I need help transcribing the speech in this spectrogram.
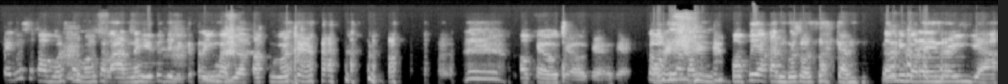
Kayak gue suka monster-monster aneh itu jadi keterima di otak gue. Oke oke oke oke. Kopi akan kopi akan gue selesaikan. Ntar dimarahin Rengga.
